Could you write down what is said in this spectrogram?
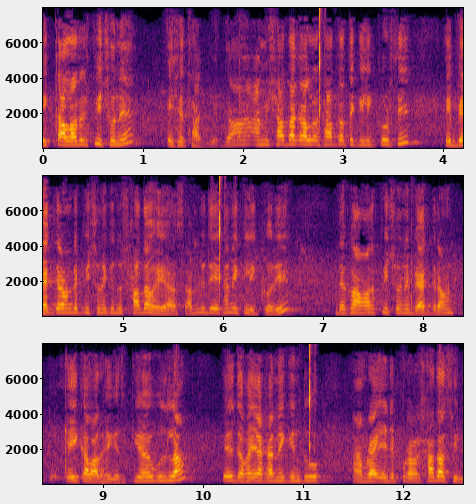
এই কালারের পিছনে এসে থাকবে। আমি সাদা কালার সাদাতে ক্লিক করছি, এই ব্যাকগ্রাউন্ডের পিছনে কিন্তু সাদা হয়ে আছে। আমি যদি এখানে ক্লিক করি, দেখো আমার পিছনে ব্যাকগ্রাউন্ড এই কালার হয়ে গেছে। কীভাবে বুঝলাম? এই দেখো, এখানে কিন্তু আমরা এটা সাদা ছিল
